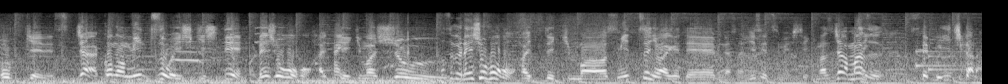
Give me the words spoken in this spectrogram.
OK です。じゃあこの3つを意識して練習方法入っていきましょう、早速練習方法入っていきます。3つに分けて皆さんに説明していきます。じゃあまず、ステップ1から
